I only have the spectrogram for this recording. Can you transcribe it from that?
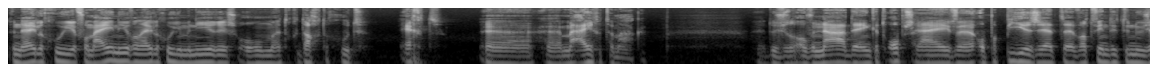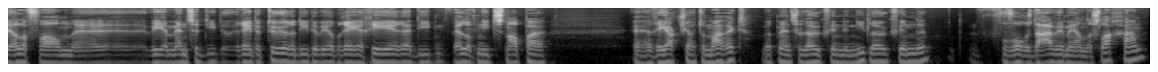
een hele goede, voor mij in ieder geval een hele goede manier is om het gedachtegoed echt eh, mijn eigen te maken. Dus erover nadenken, het opschrijven, op papier zetten. Wat vind ik er nu zelf van? Eh, weer mensen, die, redacteuren die er weer op reageren, die wel of niet snappen. Eh, reactie uit de markt, wat mensen leuk vinden en niet leuk vinden. Vervolgens daar weer mee aan de slag gaan.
